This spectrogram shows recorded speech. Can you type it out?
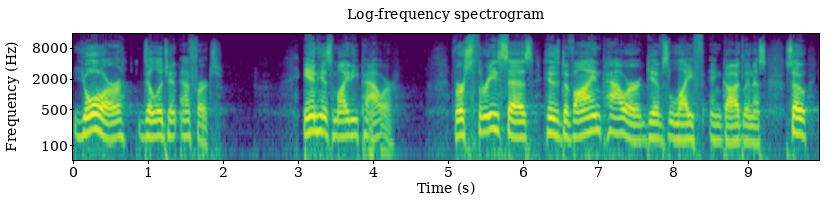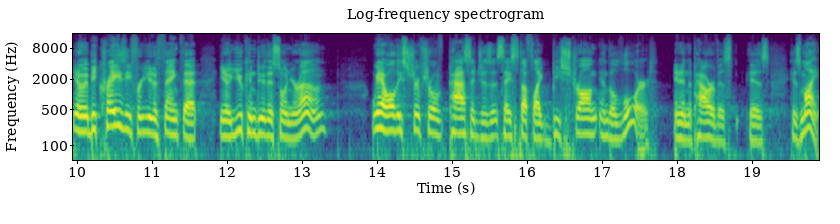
your diligent effort in his mighty power. Verse 3 says, His divine power gives life and godliness. So, you know, it'd be crazy for you to think that, you know, you can do this on your own we have all these scriptural passages that say stuff like, be strong in the Lord and in the power of his, his, his might.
